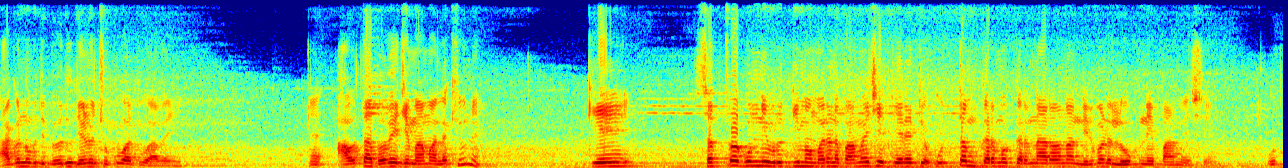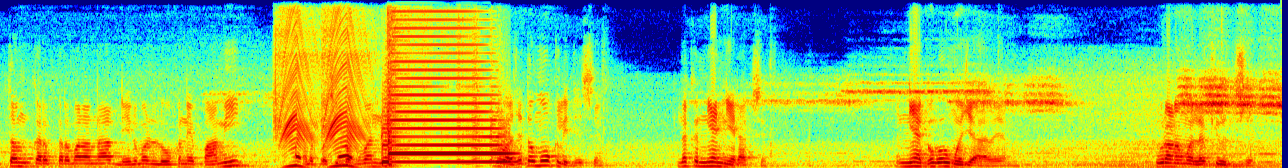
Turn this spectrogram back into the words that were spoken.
આગળનું બધું બધું દેણું ચૂકવાતું આવે છે આવતા ભવે જે મામા લખ્યું ને, કે સત્વગુણની વૃદ્ધિમાં મરણ પામે છે ત્યારે તે ઉત્તમ કર્મ કરનારાના નિર્મળ લોકને પામે છે. ઉત્તમ કર્મ કરનારા નિર્મળ લોકને પામી અને પછી ભગવાન છે તો મોકલી દેશે. નકર ન્યાન્ય રાખશે. ત્યાં બહુ મજા આવે એમ. પુરાણોમાં લખ્યું જ છે.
